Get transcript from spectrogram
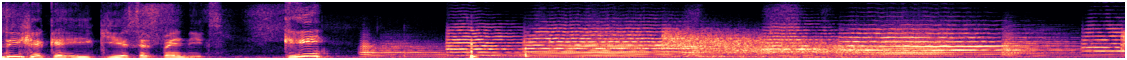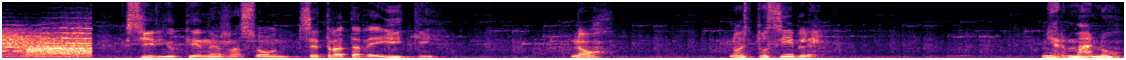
Dije que Iki es el Fénix. ¿Qué? Sirio, tienes razón. Se trata de Iki. No, no es posible. Mi hermano.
